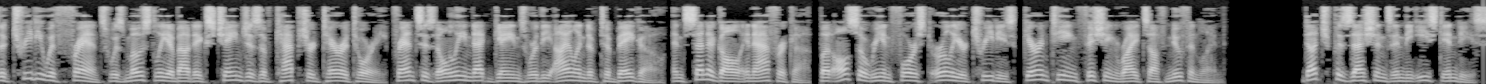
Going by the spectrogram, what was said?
The treaty with France was mostly about exchanges of captured territory France's only net gains were the island of Tobago, and Senegal in Africa, but also reinforced earlier treaties, guaranteeing fishing rights off Newfoundland. Dutch possessions in the East Indies,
